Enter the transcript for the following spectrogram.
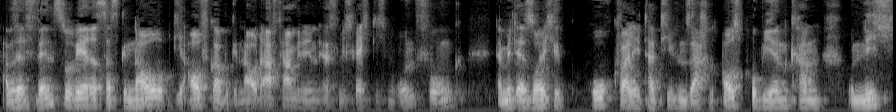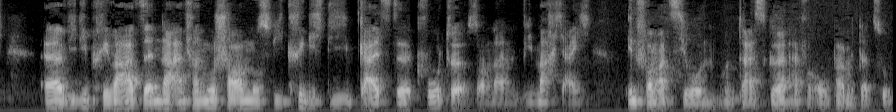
aber selbst wenn es so wäre, ist das genau die Aufgabe. Genau dafür haben wir den öffentlich-rechtlichen Rundfunk, damit er solche hochqualitativen Sachen ausprobieren kann und nicht äh, wie die Privatsender einfach nur schauen muss, wie kriege ich die geilste Quote, sondern wie mache ich eigentlich Informationen und da gehört einfach Europa mit dazu.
